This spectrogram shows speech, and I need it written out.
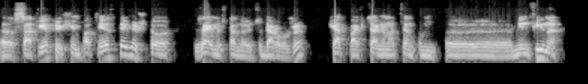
Э, с соответствующими последствиями, что займы становятся дороже. Сейчас по официальным оценкам э, Минфина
